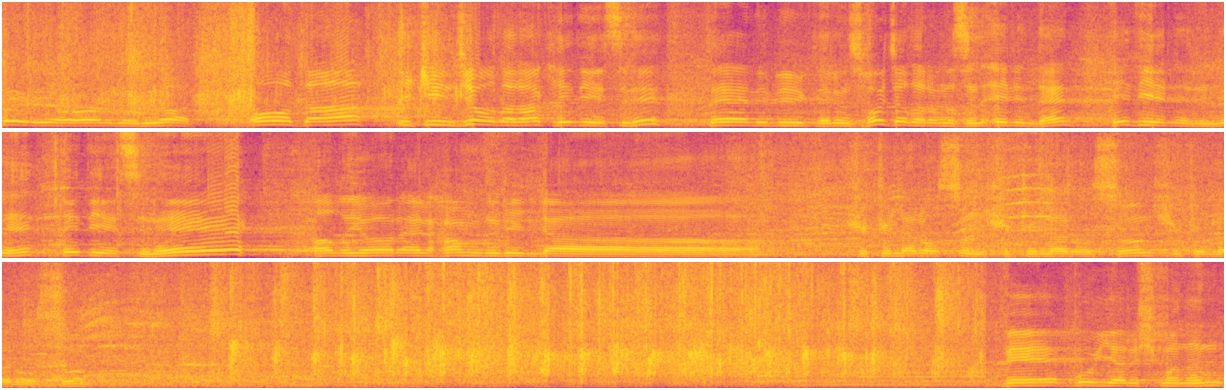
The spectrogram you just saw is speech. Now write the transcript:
Geliyor, geliyor. O da ikinci olarak hediyesini değerli büyüklerimiz, hocalarımızın elinden hediyelerini, hediyesini alıyor elhamdülillah. Şükürler olsun, şükürler olsun, şükürler olsun. Ve bu yarışmanın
